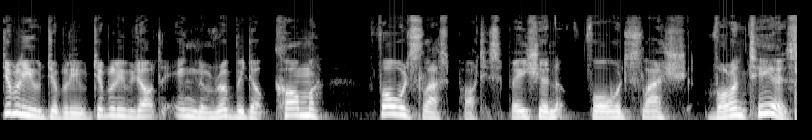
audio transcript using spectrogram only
www.englandrugby.com forward slash participation forward slash volunteers.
